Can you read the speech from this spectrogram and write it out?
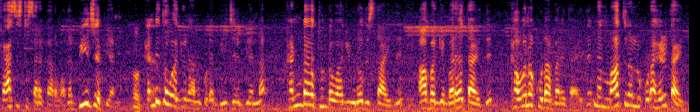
ಫ್ಯಾಸಿಸ್ಟ್ ಸರ್ಕಾರವಾದ ಬಿಜೆಪಿಯನ್ನ. ಅನ್ನ ಖಂಡಿತವಾಗಿಯೂ ನಾನು ಕೂಡ ಬಿಜೆಪಿಯನ್ನ ಖಂಡಾತುಂಡವಾಗಿ ವಿರೋಧಿಸ್ತಾ ಇದ್ದೆ. ಆ ಬಗ್ಗೆ ಬರಹತಾ ಇದ್ದೆ. ಕವನ ಕೂಡ ಬರಿತಾ ಇದ್ದೆ ನನ್ನ ಮಾತಿನಲ್ಲೂ ಕೂಡ ಹೇಳ್ತಾ ಇದ್ದೆ.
